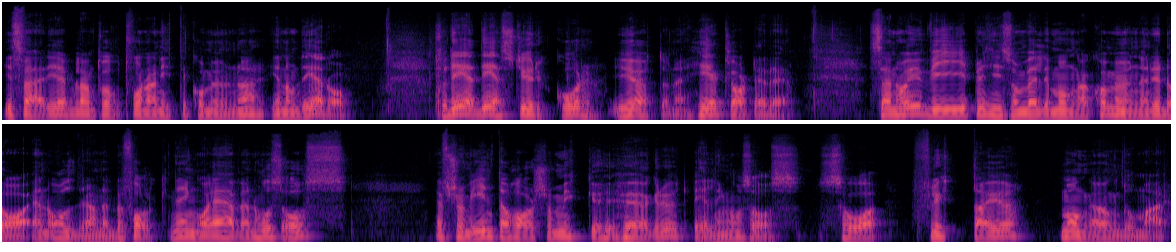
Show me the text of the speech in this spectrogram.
i Sverige bland to- 290 kommuner inom det. Då. Så det det är styrkor i Götene, helt klart är det. Sen har ju vi, precis som väldigt många kommuner idag, en åldrande befolkning och även hos oss, eftersom vi inte har så mycket högre utbildning hos oss, så flyttar ju många ungdomar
